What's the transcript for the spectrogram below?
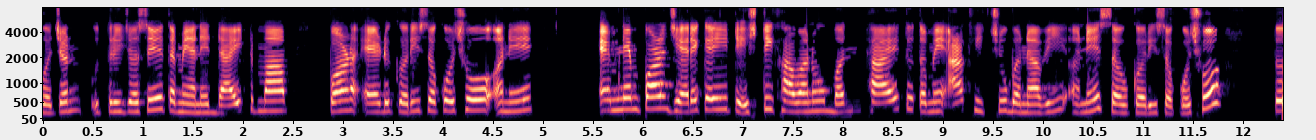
વજન ઉતરી જશે. તમે આને ડાયટમાં પણ એડ કરી શકો છો. અને એમને પણ જ્યારે કંઈ ટેસ્ટી ખાવાનું મન થાય તો તમે આ ખીચું બનાવી અને સર્વ કરી શકો છો. તો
